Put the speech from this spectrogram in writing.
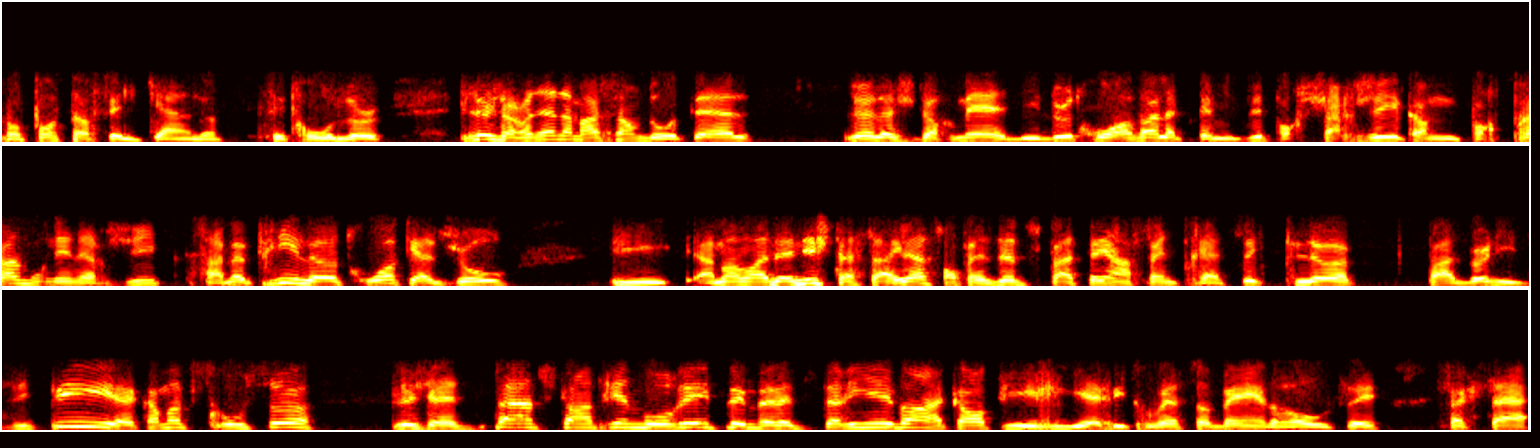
ne vais pas toffer le camp, là. C'est trop dur. Puis là, je revenais dans ma chambre d'hôtel. Là, là, je dormais des deux, trois heures l'après-midi pour charger, comme, pour prendre mon énergie. Ça m'a pris, là, trois, quatre jours. Puis, à un moment donné, j'étais à la on faisait du patin en fin de pratique. Puis là, Pat Burn, il dit, puis, euh, comment tu trouves ça? Là, j'ai dit, Pat, tu es en train de mourir. Puis il m'avait dit, t'as rien va encore? Puis il riait, puis il trouvait ça bien drôle, tu sais. Fait que ça,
